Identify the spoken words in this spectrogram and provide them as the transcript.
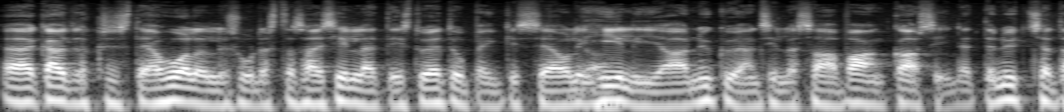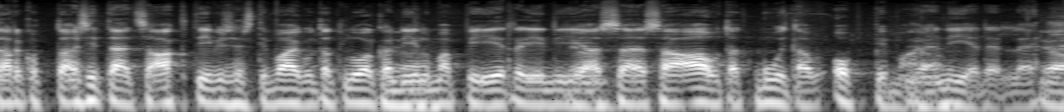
ää, käytöksestä ja huolellisuudesta sai sillä, että istui etupenkissä ja oli Joo. hiljaa. Nykyään sillä saa vaan kasin. Että nyt se tarkoittaa sitä, että sä aktiivisesti vaikutat luokan Joo. ilmapiiriin ja sä, sä autat muita oppimaan Joo. ja niin edelleen. Joo.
